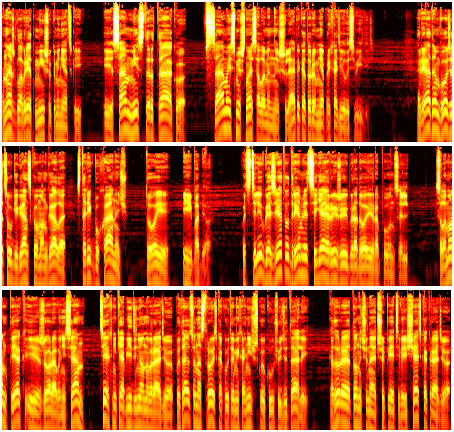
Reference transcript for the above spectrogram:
наш главред Миша Каменецкий и сам мистер Тако в самой смешной соломенной шляпе, которую мне приходилось видеть. Рядом возится у гигантского мангала старик Буханыч, Тои и Бобер. Подстелив газету, дремлет сияя рыжей бородой Рапунцель. Соломон Пек и Жора Аванесян Техники объединенного радио пытаются настроить какую-то механическую кучу деталей, которая то начинает шипеть и верещать, как радио,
